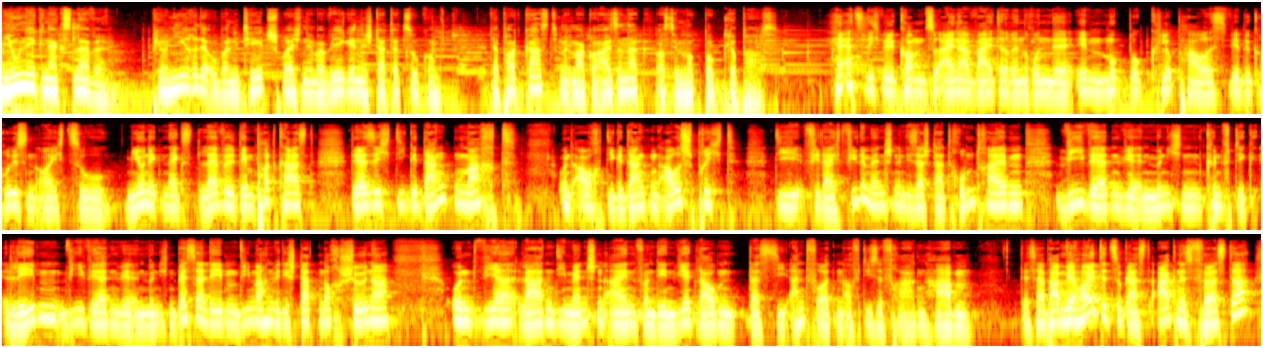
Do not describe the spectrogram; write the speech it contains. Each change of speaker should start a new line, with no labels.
Munich Next Level. Pioniere der Urbanität sprechen über Wege in die Stadt der Zukunft. Der Podcast mit Marco Eisenack aus dem Muckbook Clubhaus.
Herzlich willkommen zu einer weiteren Runde im Muckbook Clubhaus. Wir begrüßen euch zu Munich Next Level, dem Podcast, der sich die Gedanken macht und auch die Gedanken ausspricht, die vielleicht viele Menschen in dieser Stadt rumtreiben. Wie werden wir in München künftig leben? Wie werden wir in München besser leben? Wie machen wir die Stadt noch schöner? Und wir laden die Menschen ein, von denen wir glauben, dass sie Antworten auf diese Fragen haben. Deshalb haben wir heute zu Gast Agnes Förster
